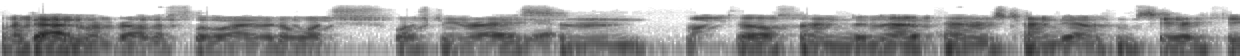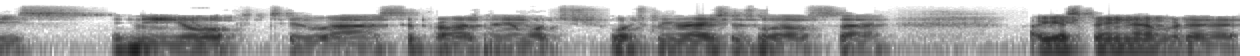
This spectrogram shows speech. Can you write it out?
my dad and my brother flew over to watch watch me race, Yeah. and my girlfriend and her parents came down from Syracuse in New York to uh, surprise me and watch watch me race as well. So. I guess being able to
